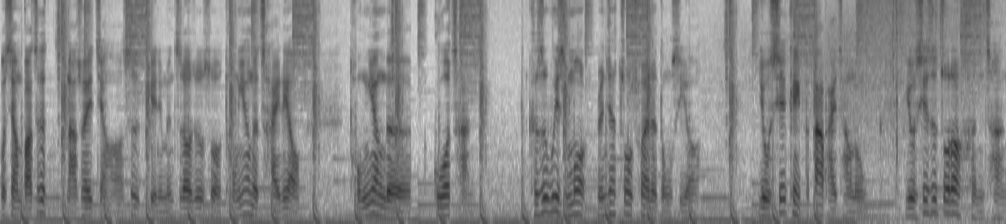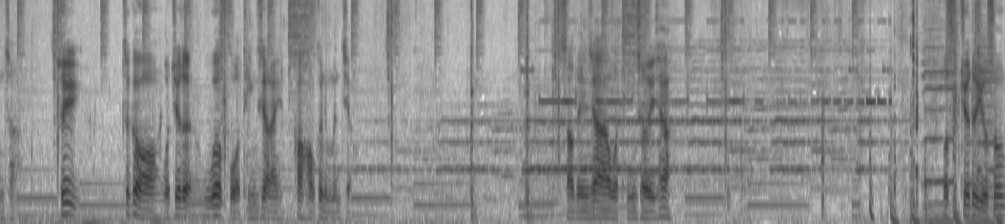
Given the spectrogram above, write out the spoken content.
我想把这个拿出来讲哦，是给你们知道，就是说同样的材料，同样的锅铲。可是为什么人家做出来的东西哦，有些可以大排长龙，有些是做到很差很差，所以这个哦，我觉得无二我停下来好好跟你们讲。稍等一下，我停车一下。我是觉得有时候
